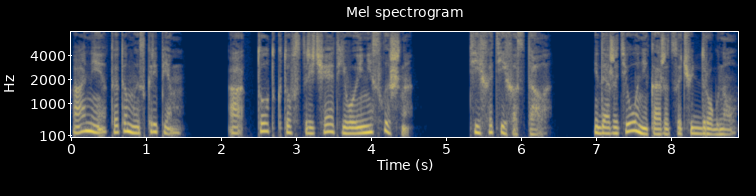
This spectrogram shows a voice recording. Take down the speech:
А нет, это мы скрипим. А тот, кто встречает его, и не слышно. Тихо-тихо стало. И даже Тиони, кажется, чуть дрогнул.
